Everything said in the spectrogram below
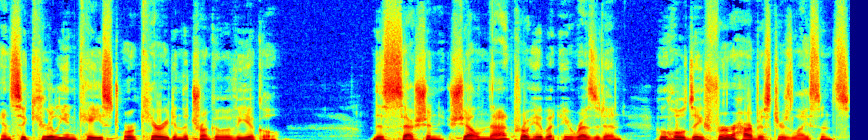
and securely encased or carried in the trunk of a vehicle. This section shall not prohibit a resident who holds a fur harvester's license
